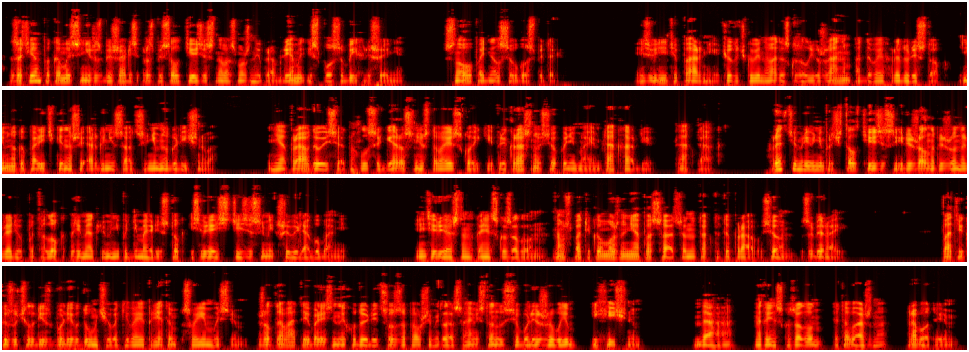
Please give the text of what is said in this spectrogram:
Затем, пока мысли не разбежались, расписал тезис на возможные проблемы и способы их решения. Снова поднялся в госпиталь. «Извините, парни», — чуточку виновато сказал южанам, отдавая Фреду листок. «Немного политики нашей организации, немного личного». «Не оправдывайся», — отмахнулся Герос, не вставая с койки. «Прекрасно все понимаем. Так, Харди?» «Так-так». Фред тем временем прочитал тезисы и лежал напряженно глядя в потолок, время от времени поднимая листок и сверяясь с тезисами, шевеля губами. «Интересно», — наконец сказал он. «Нам с Патриком можно не опасаться, но так-то ты прав. Все, забирай». Патрик изучил лист более вдумчиво, кивая при этом своим мыслям. Желтоватое болезненное худое лицо с запавшими глазами становилось все более живым и хищным. «Да», — наконец сказал он, — «это важно. Работаем».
